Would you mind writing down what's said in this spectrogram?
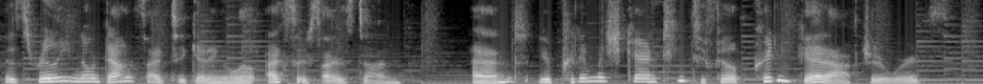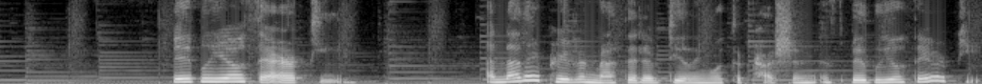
There's really no downside to getting a little exercise done, and you're pretty much guaranteed to feel pretty good afterwards. Bibliotherapy Another proven method of dealing with depression is bibliotherapy.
